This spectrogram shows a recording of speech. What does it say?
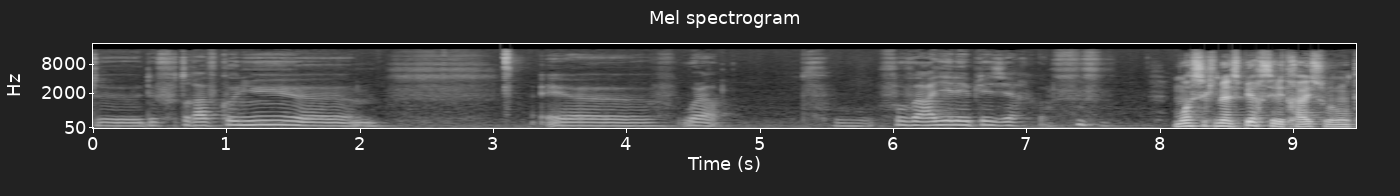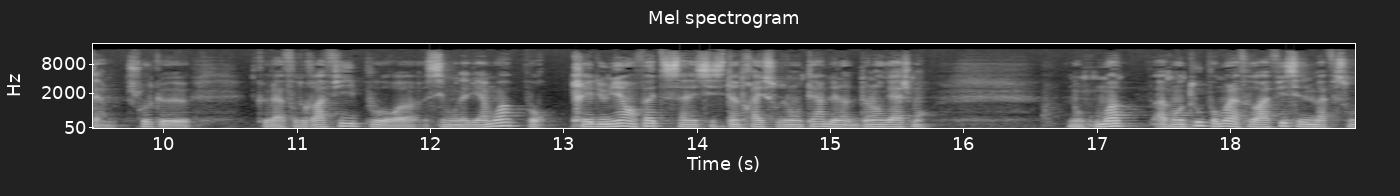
de, de photographes connus. et voilà, faut, faut varier les plaisirs. Moi, ce qui m'inspire, c'est les travails sur le long terme. Je trouve que, que la photographie, pour, c'est mon avis à moi, pour créer du lien, en fait, ça nécessite un travail sur le long terme, de l'engagement. Donc moi, avant tout, pour moi, la photographie, c'est ma façon,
